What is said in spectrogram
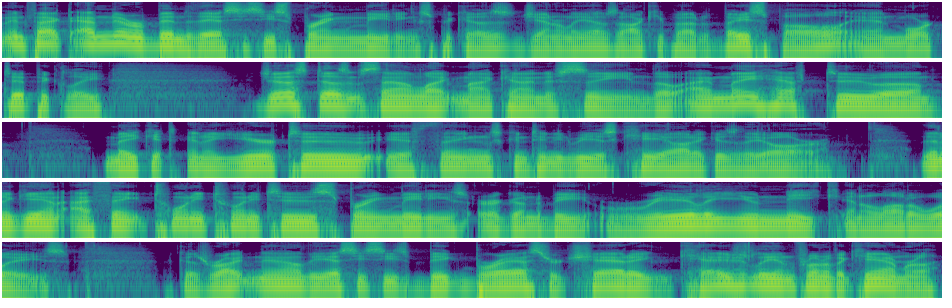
in fact, I've never been to the SEC spring meetings because generally I was occupied with baseball, and more typically, just doesn't sound like my kind of scene, though I may have to uh, make it in a year or two if things continue to be as chaotic as they are. Then again, I think 2022's spring meetings are going to be really unique in a lot of ways. Because right now, the SEC's big brass are chatting casually in front of a camera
